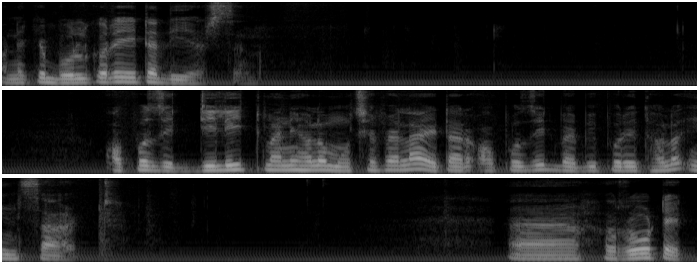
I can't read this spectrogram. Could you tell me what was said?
অনেকে ভুল করে এটা দিয়ে আসছেন। অপোজিট ডিলিট মানে হলো মুছে ফেলা, এটার অপোজিট বা বিপরীত হলো ইনসার্ট রোটেট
